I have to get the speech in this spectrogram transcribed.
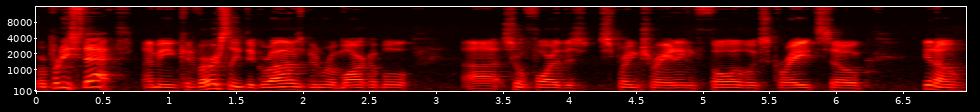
we're pretty stacked. I mean, conversely, Degrom's been remarkable uh, so far this spring training. Thor looks great. So, you know,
